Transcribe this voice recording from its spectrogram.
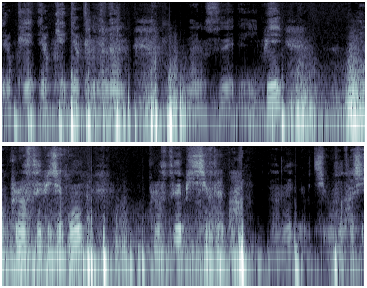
이렇게 이렇게 이렇게 한다면 마이너스 ab 어, 플러스 b 제곱 플러스 bc가 될 거야. 그다음에 여기 집어서 다시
